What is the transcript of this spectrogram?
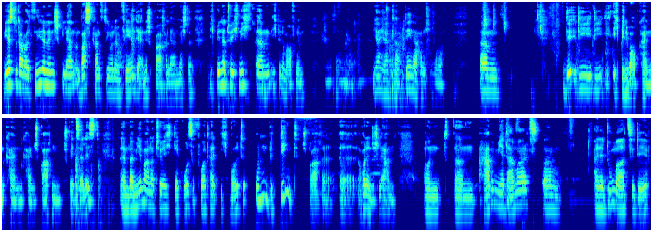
Wie hast du damals Niederländisch gelernt und was kannst du jemandem empfehlen, der eine Sprache lernen möchte? Ich bin natürlich nicht, ähm, ich bin am Aufnehmen. Ja, ja, klar, den da habe ich gemacht. Ähm, die, die, die, ich bin überhaupt kein, kein, kein Sprachenspezialist. Ähm, bei mir war natürlich der große Vorteil, ich wollte unbedingt Sprache äh, Holländisch lernen. Und ähm, habe mir damals ähm, eine Duma-CD,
